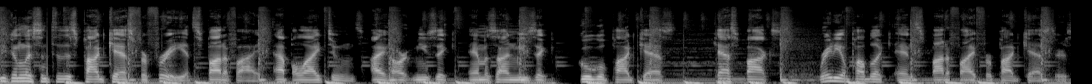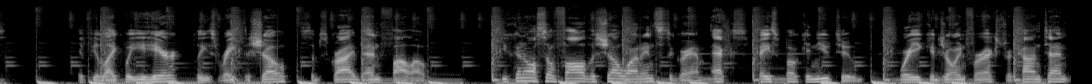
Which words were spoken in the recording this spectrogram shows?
You can listen to this podcast for free at Spotify, Apple iTunes, iHeartMusic, Amazon Music, Google Podcasts, Castbox, Radio Public, and Spotify for podcasters. If you like what you hear, please rate the show, subscribe, and follow. You can also follow the show on Instagram, X, Facebook, and YouTube, where you can join for extra content,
